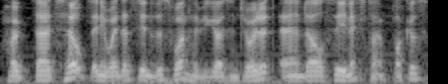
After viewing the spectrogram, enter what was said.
hope that's helped. Anyway, that's the end of this one. Hope you guys enjoyed it, and I'll see you next time, fuckers.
